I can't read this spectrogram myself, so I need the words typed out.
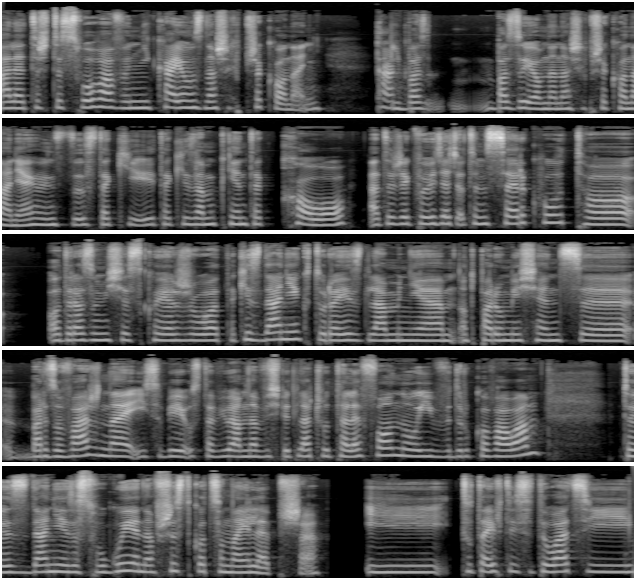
ale też te słowa wynikają z naszych przekonań. Tak. I baz bazują na naszych przekonaniach, więc to jest taki, takie zamknięte koło. A też jak powiedzieć o tym serku, to od razu mi się skojarzyło takie zdanie, które jest dla mnie od paru miesięcy bardzo ważne i sobie je ustawiłam na wyświetlaczu telefonu i wydrukowałam. To jest zdanie: zasługuje na wszystko, co najlepsze. I tutaj w tej sytuacji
